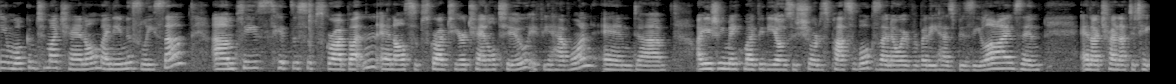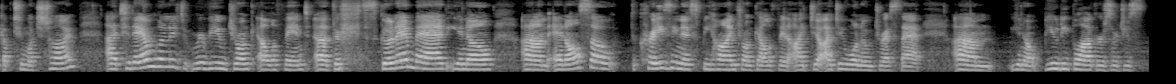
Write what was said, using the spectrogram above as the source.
everybody and welcome to my channel. My name is Lisa. Um, please hit the subscribe button and I'll subscribe to your channel too if you have one. And uh, I usually make my videos as short as possible because I know everybody has busy lives and and I try not to take up too much time. Uh, today I'm going to review Drunk Elephant. Uh, there's good and bad, you know, um, and also the craziness behind Drunk Elephant. I do, I do want to address that. Um, you know, beauty bloggers are just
